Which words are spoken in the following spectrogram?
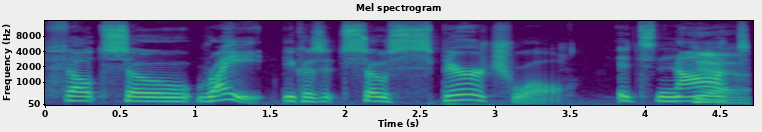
felt so right because it's so spiritual. It's not. Yeah.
